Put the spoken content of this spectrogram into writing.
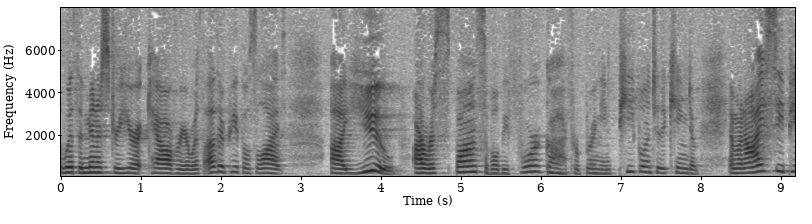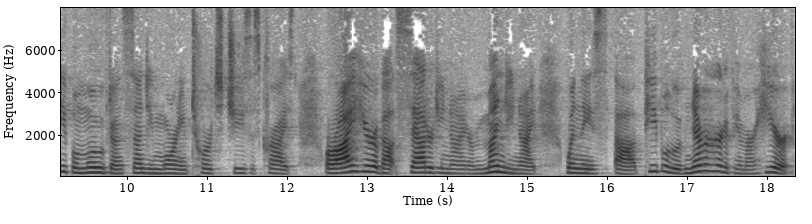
with the ministry here at Calvary or with other people's lives, uh, you are responsible before God for bringing people into the kingdom. And when I see people moved on Sunday morning towards Jesus Christ, or I hear about Saturday night or Monday night when these uh, people who have never heard of Him are here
